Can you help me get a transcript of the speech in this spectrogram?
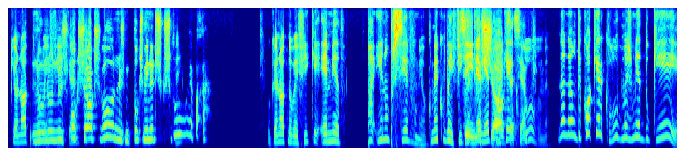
o que eu noto no No- no- nos Benfica- poucos jogos que jogou, nos poucos minutos que jogou. Epá. o que eu noto no Benfica é medo. Pá, eu não percebo, meu. Como é que o Benfica Sim, tem medo de qualquer é sempre. clube, meu? Não, não, de qualquer clube, mas medo do quê?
